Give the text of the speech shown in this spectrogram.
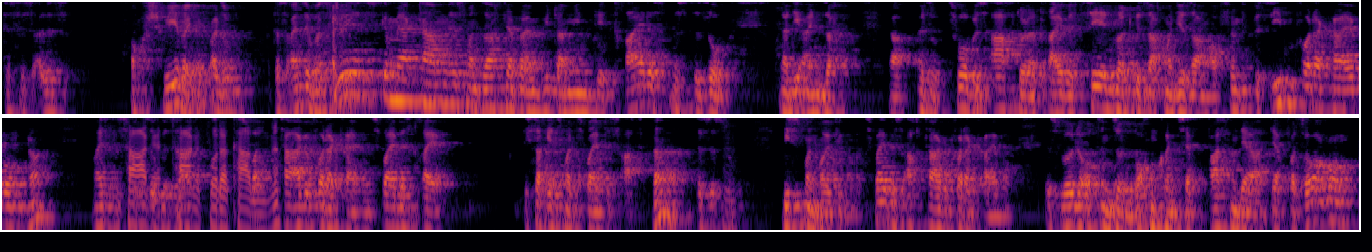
Das ist alles auch schwierig. Also das Einzige, was wir jetzt gemerkt haben, ist, man sagt ja beim Vitamin D3, das müsste so, na die einen sagen, ja, also zwei bis acht oder drei bis zehn wird gesagt, manche sagen auch fünf bis sieben vor der Kalbung. Ne? Meistens Tage, so gesagt, Tage vor der Kalbung. Ne? Tage vor der Kalbung, zwei bis drei, ich sage jetzt mal zwei bis acht. Ne? Das ist mhm liest man häufiger mal, zwei bis acht Tage vor der Kalbung. Es würde auch in so ein Wochenkonzept passen der, der Versorgung.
